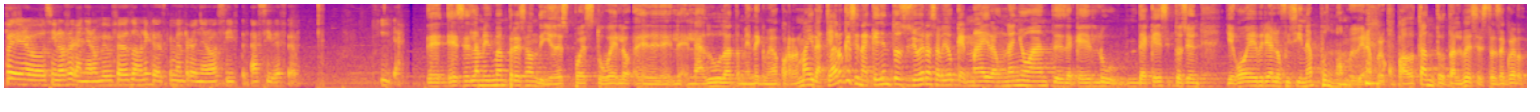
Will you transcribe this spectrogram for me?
Pero sí nos regañaron bien feo. Es la única vez que me han regañado así, así de feo. Y ya. Eh, esa es la misma empresa donde yo después tuve lo- eh, la duda también de que me iba a correr Mayra. Claro que si en aquel entonces yo hubiera sabido que Mayra, un año antes de, aquel, de aquella situación, llegó ebria a la oficina, pues no me hubiera preocupado tanto, tal vez, ¿estás de acuerdo?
